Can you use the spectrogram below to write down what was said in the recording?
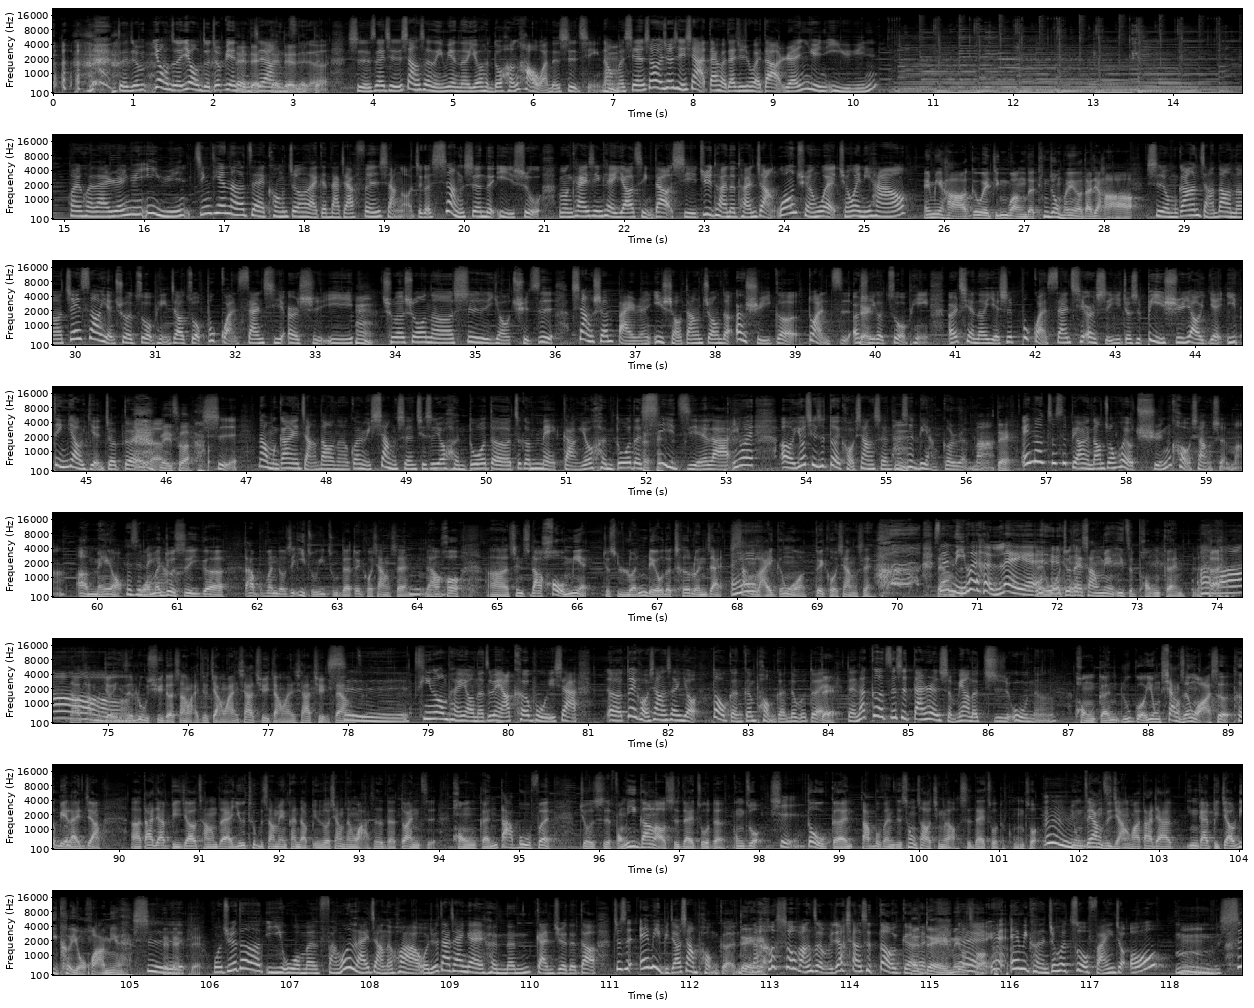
对，就用着用着就变成这样子了。是，所以其实相声里面呢有很多很好玩的事情。那我们先稍微休息一下，待会再继续回到人云亦云。欢迎回来，人云亦云。今天呢，在空中来跟大家分享哦，这个相声的艺术。我们开心可以邀请到喜剧团的团长翁全伟，全伟你好，Amy 好，各位警广的听众朋友大家好。是我们刚刚讲到呢，这一次要演出的作品叫做《不管三七二十一》。嗯，除了说呢是有取自相声百人一首当中的二十一个段子，二十一个作品，而且呢也是不管三七二十一，就是必须要演，一定要。演就对了，没错。是，那我们刚刚也讲到呢，关于相声其实有很多的这个美感，有很多的细节啦。因为呃，尤其是对口相声，它是两个人嘛。对。哎，那这次表演当中会有群口相声吗？呃，没有，我们就是一个大部分都是一组一组的对口相声，然后呃，甚至到后面就是轮流的车轮战上来跟我对口相声。所以你会很累耶？对，我就在上面一直捧哏，然后他们就一直陆续的上来，就讲完下去，讲完下去这样子。是，听众朋友呢，这边也要科普一下，呃，对口相声有逗哏跟捧哏，对不对？对对，那各自是担任什么样的职务呢？捧哏，如果用相声瓦舍特别来讲。呃，大家比较常在 YouTube 上面看到，比如说相声瓦舍的段子，捧哏大部分就是冯一刚老师在做的工作，是逗哏大部分是宋少卿老师在做的工作。嗯，用这样子讲的话，大家应该比较立刻有画面。是，对对对。我觉得以我们访问来讲的话，我觉得大家应该也很能感觉得到，就是 Amy 比较像捧哏，对，然后受访者比较像是逗哏。对，没有错。因为 Amy 可能就会做反应就，就哦，嗯，嗯是。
